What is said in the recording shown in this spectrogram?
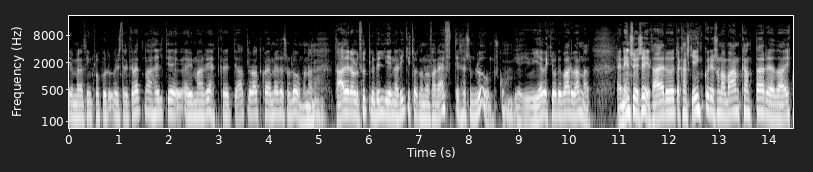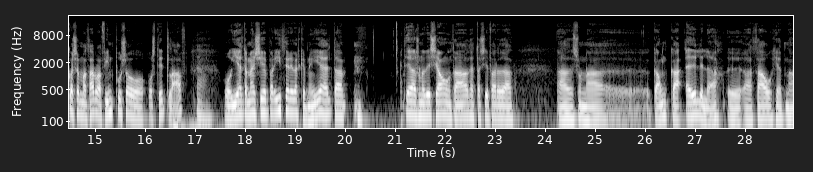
ég meina þingklokkur vinstri græna held ég ef ég maður rétt greiti allur atkvæði með þessum lögum. Þannig að það er alveg fullu vilji inn að ríkistjónin að fara eftir þessum lögum sko. mm. ég, ég, hef ekki orðið varfið annað en eins og ég segi, það eru þetta kannski einhverjir svona vankantar eða eitthvað sem maður þarf að fínpúsa og, og stilla af Já. og ég held að menn séu bara í þeirri verkefni ég held að þegar við sjáum það að þetta sé farið að að svona uh, ganga eðlilega uh, að þá hérna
